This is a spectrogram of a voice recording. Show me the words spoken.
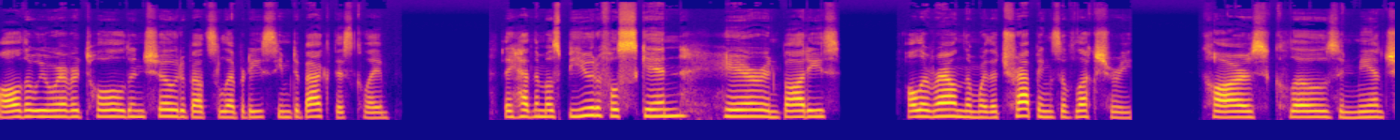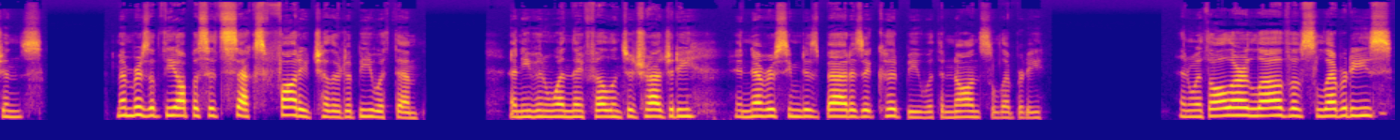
All that we were ever told and showed about celebrities seemed to back this claim. They had the most beautiful skin, hair, and bodies. All around them were the trappings of luxury cars, clothes, and mansions. Members of the opposite sex fought each other to be with them. And even when they fell into tragedy, it never seemed as bad as it could be with a non celebrity. And with all our love of celebrities,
